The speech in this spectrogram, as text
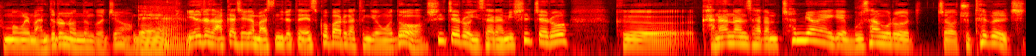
구멍을 만들어 놓는 거죠. 네. 예를 들어서 아까 제가 말씀드렸던 에스코바르 같은 경우도 실제로 이 사람이 실제로 그 가난한 사람 천 명에게 무상으로 저 주택을 지,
